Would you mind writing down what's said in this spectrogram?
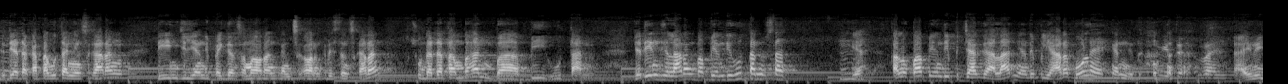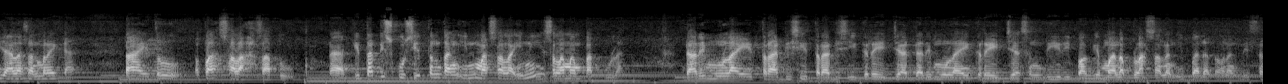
Jadi ada kata hutan yang sekarang di Injil yang dipegang sama orang orang Kristen sekarang sudah ada tambahan babi hutan. Jadi yang dilarang babi yang di hutan Ustaz. Hmm. Ya, kalau babi yang di pejagalan yang dipelihara boleh kan gitu. Oh, gitu. Nah, ini alasan mereka. Nah, itu apa salah satu. Nah, kita diskusi tentang ini masalah ini selama empat bulan. Dari mulai tradisi-tradisi gereja, dari mulai gereja sendiri, bagaimana pelaksanaan ibadat orang Kristen.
